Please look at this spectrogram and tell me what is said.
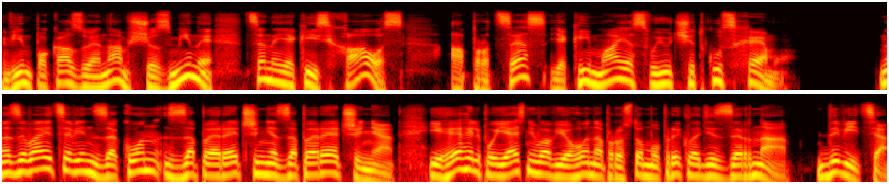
Він показує нам, що зміни це не якийсь хаос, а процес, який має свою чітку схему. Називається він закон заперечення заперечення, і Гегель пояснював його на простому прикладі зерна. Дивіться,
